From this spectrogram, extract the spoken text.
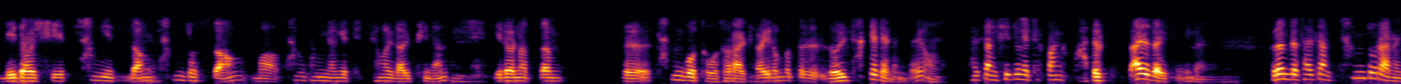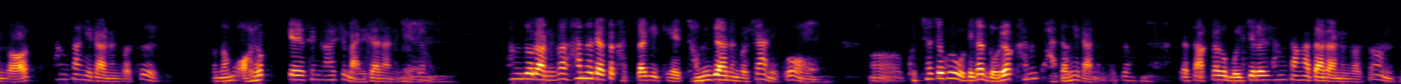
리더십, 창의성, 네. 창조성, 뭐 상상력의 지평을 넓히는 음. 이런 어떤 그 참고 도서랄까 이런 것들을 늘 찾게 되는데요. 네. 사실상 시중에 책방이 가득 쌓여져 있습니다. 네. 그런데 사실상 창조라는 것, 상상이라는 것을 너무 어렵게 생각하지 말자라는 예. 거죠. 창조라는 건 하늘에서 갑자기 이렇게 점지하는 것이 아니고 예. 어, 구체적으로 우리가 노력하는 과정이라는 거죠. 네. 그래서 아까 그 물질을 상상하다라는 것은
